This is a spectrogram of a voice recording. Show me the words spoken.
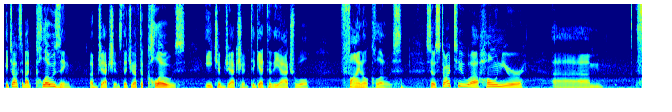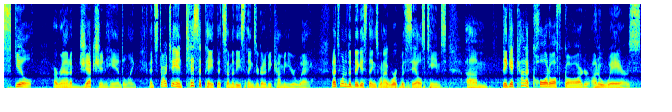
He talks about closing objections, that you have to close each objection to get to the actual final close. So start to uh, hone your um, skill around objection handling and start to anticipate that some of these things are going to be coming your way. That's one of the biggest things when I work with sales teams. Um, they get kind of caught off guard or unawares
